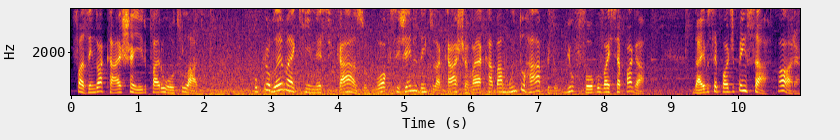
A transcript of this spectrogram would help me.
fazendo a caixa ir para o outro lado. O problema é que, nesse caso, o oxigênio dentro da caixa vai acabar muito rápido e o fogo vai se apagar. Daí você pode pensar: ora,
